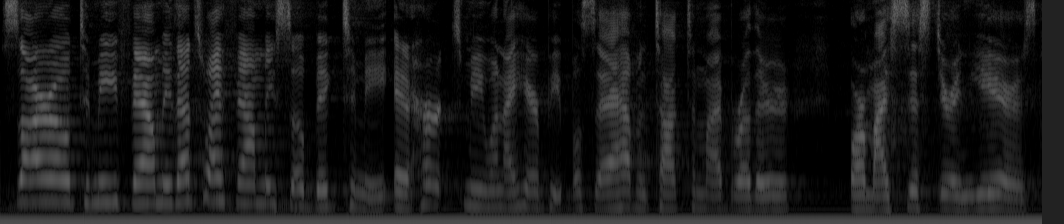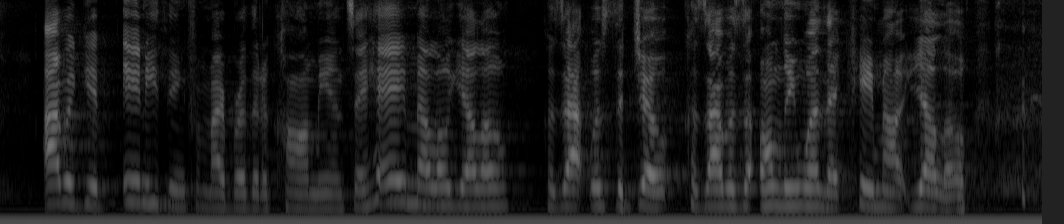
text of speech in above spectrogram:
sorrow to me, family, that's why family's so big to me. It hurts me when I hear people say, I haven't talked to my brother or my sister in years. I would give anything for my brother to call me and say, Hey, Mellow Yellow, because that was the joke, because I was the only one that came out yellow.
